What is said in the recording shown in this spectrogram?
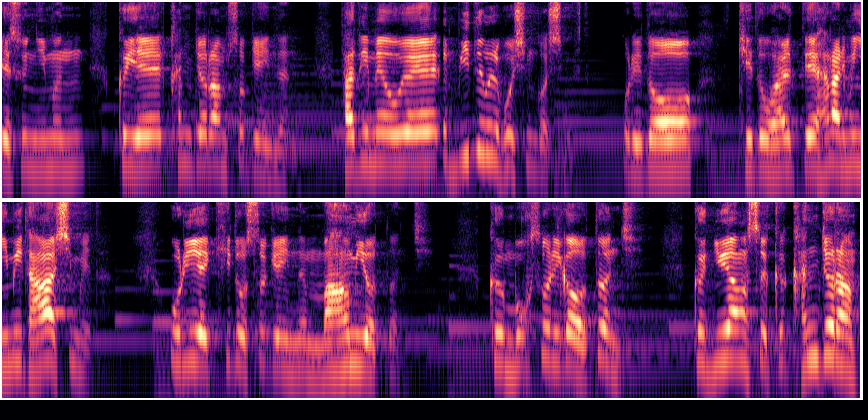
예수님은 그의 간절함 속에 있는 바디메오의 믿음을 보신 것입니다. 우리도 기도할 때 하나님은 이미 다 아십니다. 우리의 기도 속에 있는 마음이 어떤지, 그 목소리가 어떤지, 그 뉘앙스, 그 간절함,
